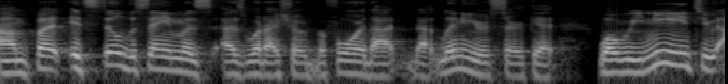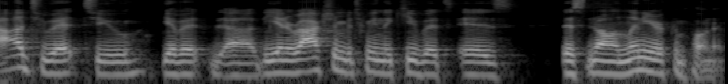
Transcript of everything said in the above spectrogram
Um, but it's still the same as, as what I showed before, that, that linear circuit. What we need to add to it to give it uh, the interaction between the qubits is this nonlinear component.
